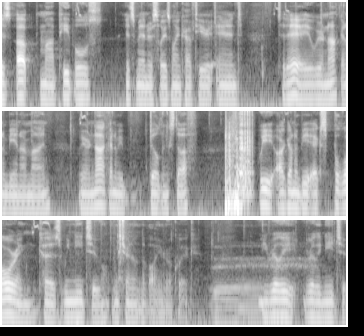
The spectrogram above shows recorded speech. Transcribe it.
is up, my peoples? It's Manres Plays Minecraft here, and today we're not going to be in our mine. We are not going to be building stuff. We are going to be exploring, because we need to. Let me turn on the volume real quick. We really, really need to.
